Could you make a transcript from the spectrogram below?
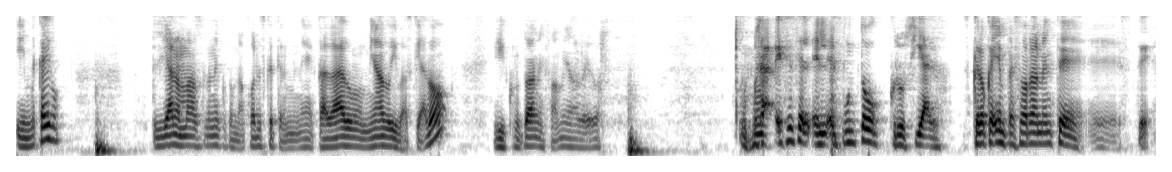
y, me caigo. Pues ya nomás lo único que me acuerdo es que terminé cagado, miado y basqueado y con toda mi familia alrededor. O sea, ese es el, el, punto crucial. Creo que ahí empezó realmente este,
